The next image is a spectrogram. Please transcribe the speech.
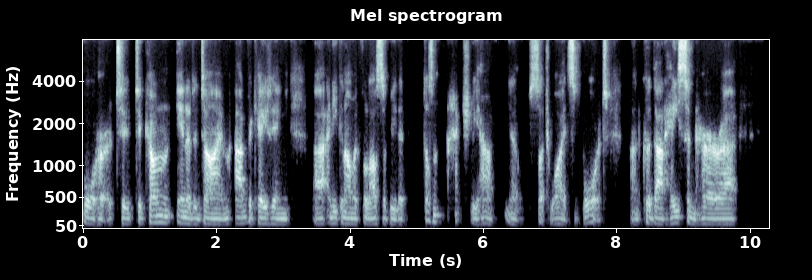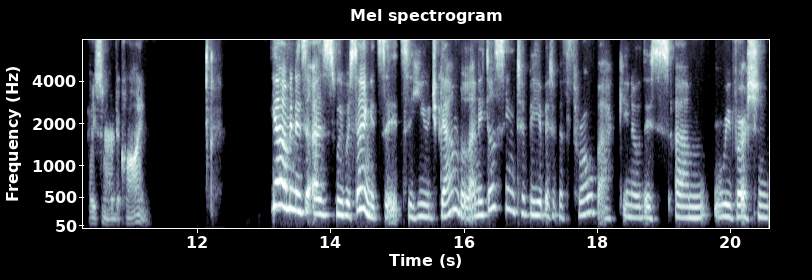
for her to to come in at a time advocating uh, an economic philosophy that doesn't actually have you know such wide support, and could that hasten her uh, hasten her decline? Yeah, I mean, as we were saying, it's it's a huge gamble, and it does seem to be a bit of a throwback. You know, this um, reversion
